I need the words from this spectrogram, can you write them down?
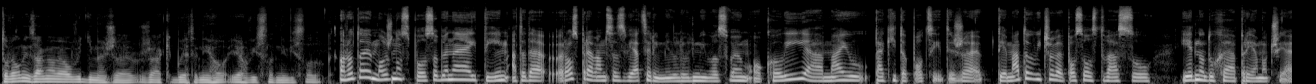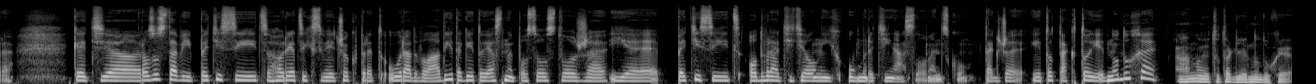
To veľmi zaujímavé a uvidíme, že, že aký bude ten jeho, jeho výsledný výsledok. Ono to je možno spôsobené aj tým, a teda rozprávam sa s viacerými ľuďmi vo svojom okolí a majú takýto pocit, že tie Matovičové posolstvá sú jednoduché a priamočiare. Keď e, rozostaví 5000 horiacich sviečok pred úrad vlády, tak je to jasné posolstvo, že je 5000 odvratiteľných úmrtí na Slovensku. Takže je to takto jednoduché? Áno, je to tak jednoduché.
